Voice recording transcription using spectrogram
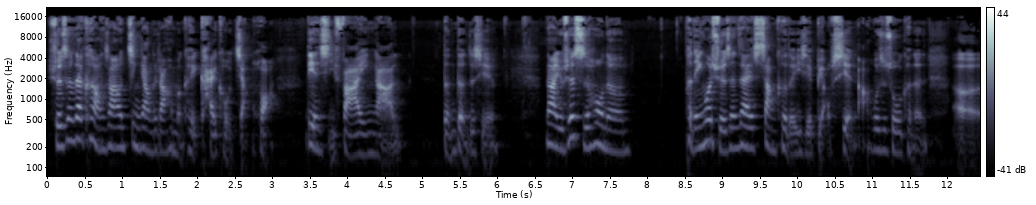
学生在课堂上要尽量的让他们可以开口讲话，练习发音啊等等这些。那有些时候呢，可能因为学生在上课的一些表现啊，或是说可能呃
